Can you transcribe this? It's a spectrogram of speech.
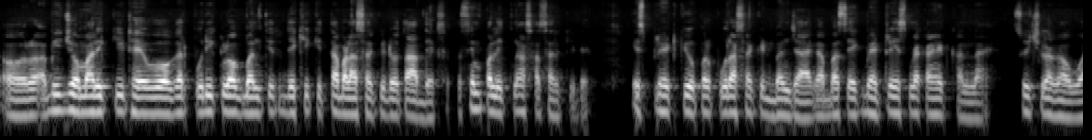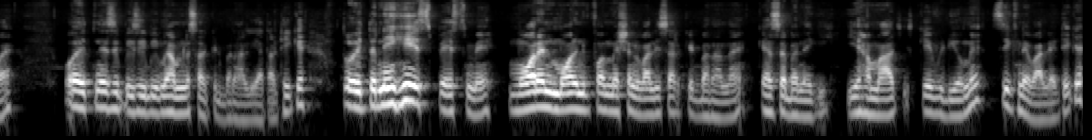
और अभी जो हमारी किट है, वो अगर पूरी क्लॉक बनती है तो देखिए कितना बड़ा सर्किट होता है, आप देख सकते हैं। सिंपल इतना सा सर्किट है। इस प्लेट के ऊपर पूरा सर्किट बन जाएगा। बस एक बैटरी इसमें कनेक्ट करना है। स्विच लगा हुआ है। और इतने सी पीसीबी में हमने सर्किट बना लिया था, ठीक है? तो इतनी ही स्पेस में मोर एंड मोर इन्फॉर्मेशन वाली सर्किट बनाना है, कैसे बनेगी, ये हम आज इसके वीडियो में सीखने वाले हैं, ठीक है?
